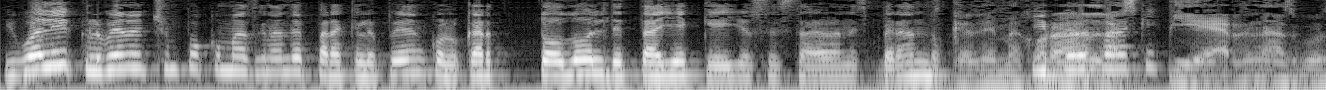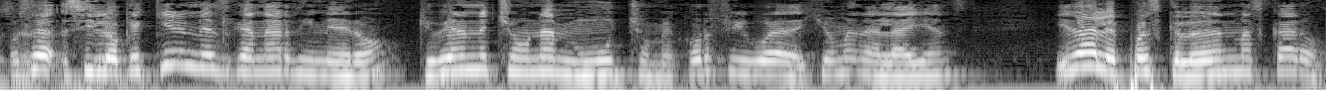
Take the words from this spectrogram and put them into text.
Igual y que lo hubieran hecho un poco más grande para que le pudieran colocar todo el detalle que ellos estaban esperando. que le ¿Y mejoraran las qué? piernas, güey. O sea, si lo que quieren es ganar dinero, que hubieran hecho una mucho mejor figura de Human Alliance y dale pues que lo den más caro.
